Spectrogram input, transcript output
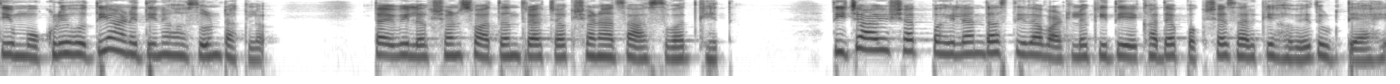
ती मोकळी होती आणि तिने हसून टाकलं. त्या विलक्षण स्वातंत्र्याच्या क्षणाचा आस्वाद घेत. तिच्या आयुष्यात पहिल्यांदाच तिला वाटलं की ती एखाद्या पक्षासारखी हवेत उडते आहे.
